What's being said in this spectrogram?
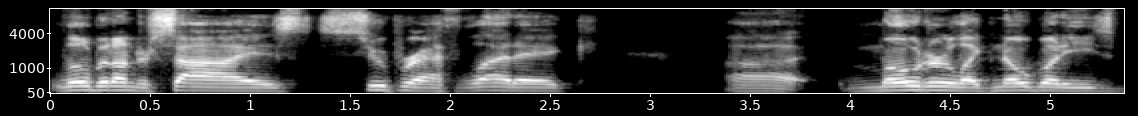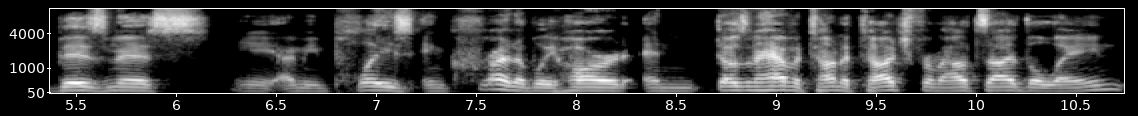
A little bit undersized, super athletic, uh, motor like nobody's business. I mean, plays incredibly hard and doesn't have a ton of touch from outside the lane.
